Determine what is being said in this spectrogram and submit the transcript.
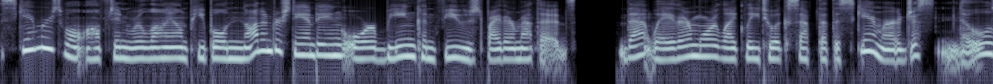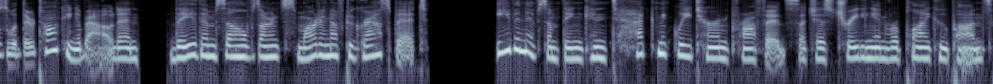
scammers will often rely on people not understanding or being confused by their methods. That way, they're more likely to accept that the scammer just knows what they're talking about and they themselves aren't smart enough to grasp it. Even if something can technically turn profits, such as trading in reply coupons,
